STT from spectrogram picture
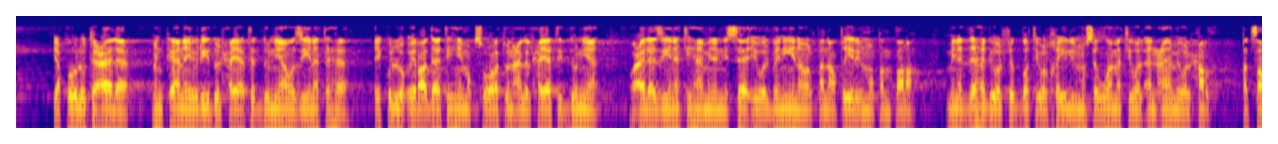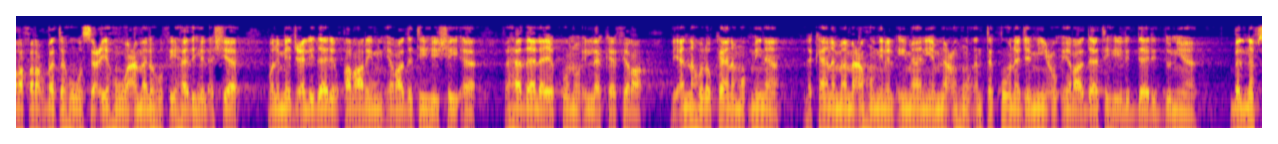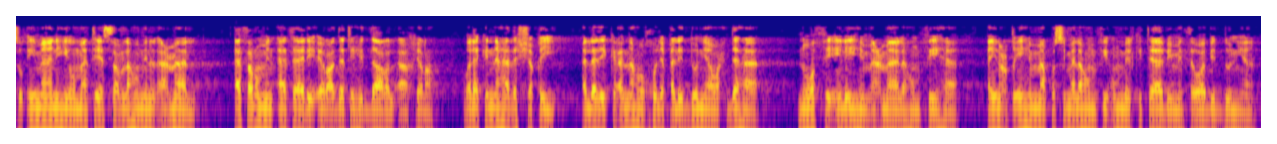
يقول تعالى من كان يريد الحياة الدنيا وزينتها أي كل إراداته مقصورة على الحياة الدنيا وعلى زينتها من النساء والبنين والقناطير المقنطرة من الذهب والفضة والخيل المسومة والأنعام والحرث قد صرف رغبته وسعيه وعمله في هذه الأشياء ولم يجعل لدار القرار من إرادته شيئا فهذا لا يكون إلا كافرا. لأنه لو كان مؤمنا لكان ما معه من الإيمان يمنعه أن تكون جميع إراداته للدار الدنيا. بل نفس إيمانه وما تيسر له من الأعمال أثر من آثار إرادته الدار الآخرة. ولكن هذا الشقي الذي كأنه خلق للدنيا وحدها نوفي إليهم أعمالهم فيها أي نعطيهم ما قسم لهم في أم الكتاب من ثواب الدنيا.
